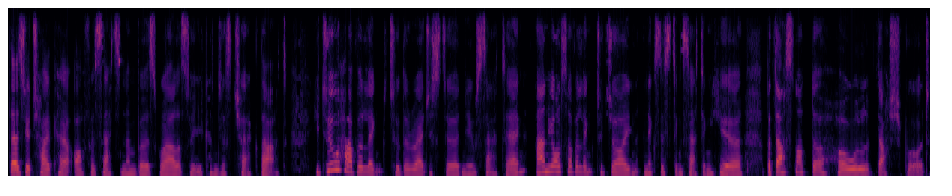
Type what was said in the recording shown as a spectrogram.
There's your childcare offer set number as well, so you can just check that. You do have a link to the registered new setting, and you also have a link to join an existing setting here, but that's not the whole dashboard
